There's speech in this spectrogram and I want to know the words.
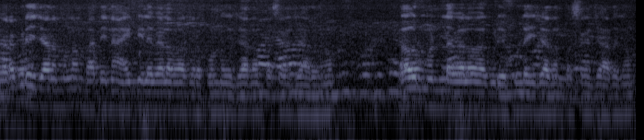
வரக்கூடிய ஜாதகமெல்லாம் பார்த்தீங்கன்னா ஐடியில் வேலை பார்க்குற பொண்ணு ஜாதகம் பசங்க ஜாதகம் கவர்மெண்ட்டில் வேலை பார்க்கக்கூடிய பிள்ளை ஜாதகம் பசங்க ஜாதகம்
